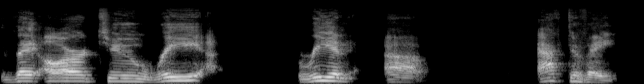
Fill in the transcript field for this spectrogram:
they are to re re uh, activate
